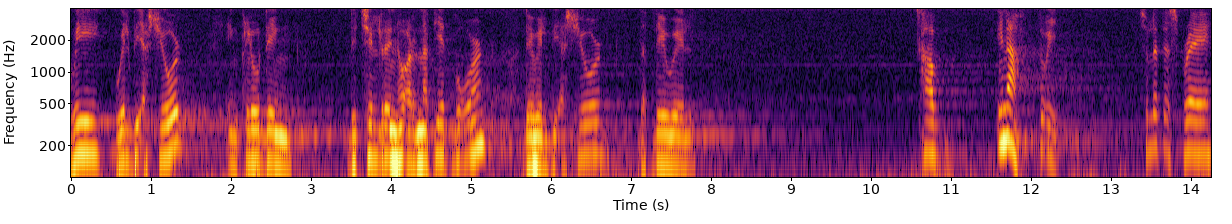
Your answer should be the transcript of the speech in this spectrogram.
we will be assured, including the children who are not yet born, they will be assured that they will have enough to eat. So let us pray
